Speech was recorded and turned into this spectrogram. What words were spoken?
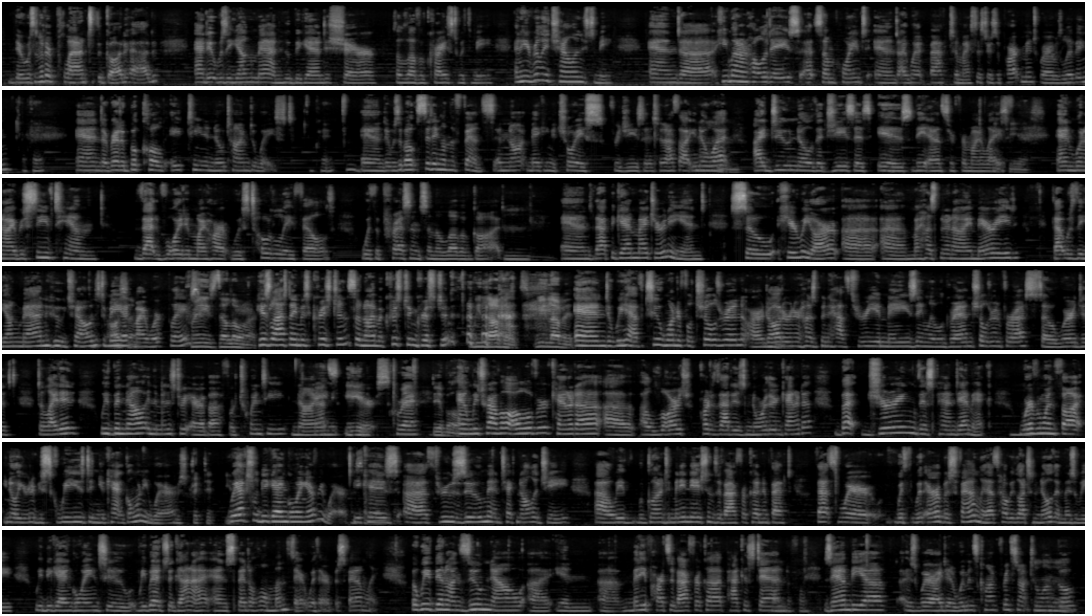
there was another plant that God had. And it was a young man who began to share the love of Christ with me. And he really challenged me. And uh, he went on holidays at some point, and I went back to my sister's apartment where I was living. okay. And I read a book called 18 and No Time to Waste. Okay. Mm. And it was about sitting on the fence and not making a choice for Jesus. And I thought, you know what? Mm. I do know that Jesus is the answer for my life. Yes, he is. And when I received him, that void in my heart was totally filled with the presence and the love of God. Mm. And that began my journey. And so here we are. Uh, uh, my husband and I married. That was the young man who challenged That's me at my workplace. Praise the Lord. His last name is Christian, so now I'm a Christian Christian. we love it. We love it. And we have two wonderful children. Our Mm. daughter and her husband have three amazing little grandchildren for us, so we're just delighted. We've been now in the ministry Araba for 29 That's years. Incredible. And we travel all over Canada. Uh, a large part of that is northern Canada. But during this pandemic, Mhm. where everyone thought, you know, you're going to be squeezed and you can't go anywhere, restricted. Yes. we actually began going everywhere That's because uh, through Zoom and technology, uh, we've, we've gone into many nations of Africa, and in fact, that's where with with Araba's family, that's how we got to know them. As we we began going to, we went to Ghana and spent a whole month there with Araba's family. But we've been on Zoom now uh, in uh, many parts of Africa, Pakistan, Wonderful. Zambia is where I did a women's conference not too long Mm. ago.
